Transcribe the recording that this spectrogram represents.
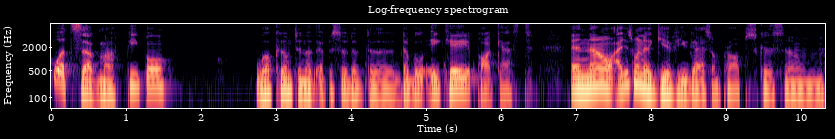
What's up, my people? Welcome to another episode of the Double AK podcast. And now I just want to give you guys some props because um,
